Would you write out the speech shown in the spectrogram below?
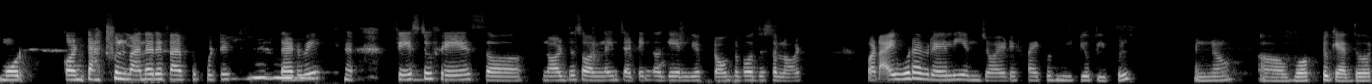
more contactful manner, if I have to put it that way, face to face, not this online setting. Again, we have talked about this a lot, but I would have really enjoyed if I could meet you people, you know, uh, work together,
